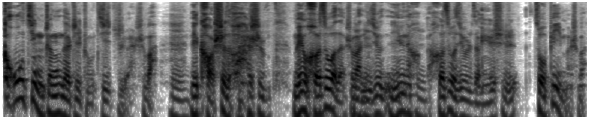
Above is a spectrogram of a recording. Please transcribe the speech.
高竞争的这种机制，是吧？嗯，你考试的话是没有合作的，是吧？你就因为合合作就是等于是作弊嘛，是吧？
